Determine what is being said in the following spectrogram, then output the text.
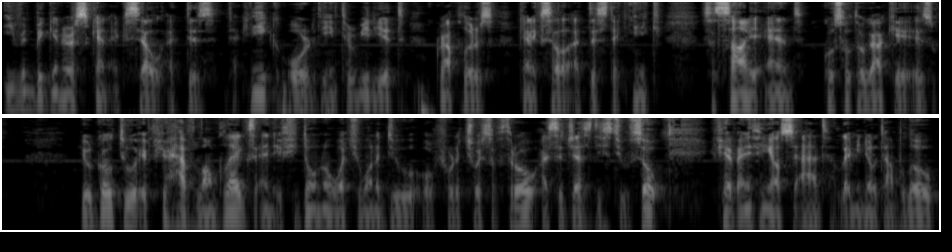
Even beginners can excel at this technique or the intermediate grapplers can excel at this technique. Sasai and Kosotogake is your go-to if you have long legs and if you don't know what you want to do or for the choice of throw, I suggest these two. So if you have anything else to add, let me know down below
